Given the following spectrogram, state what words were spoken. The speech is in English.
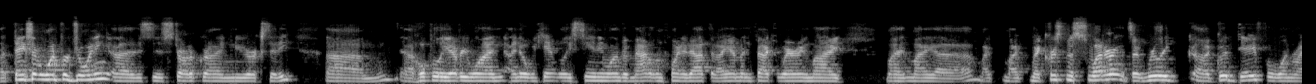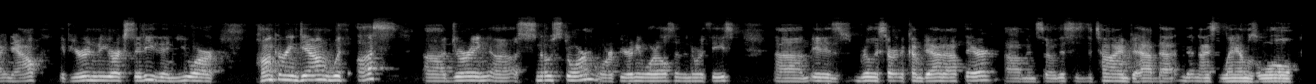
Uh, thanks everyone for joining. Uh, this is Startup Grind New York City. Um, uh, hopefully everyone, I know we can't really see anyone, but Madeline pointed out that I am in fact wearing my my my, uh, my, my, my Christmas sweater. It's a really uh, good day for one right now. If you're in New York City, then you are hunkering down with us uh, during a snowstorm, or if you're anywhere else in the Northeast, um, it is really starting to come down out there. Um, and so this is the time to have that, that nice lamb's wool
